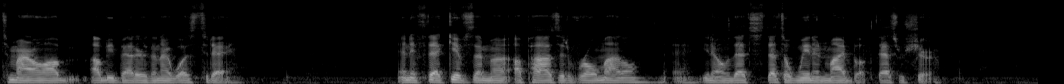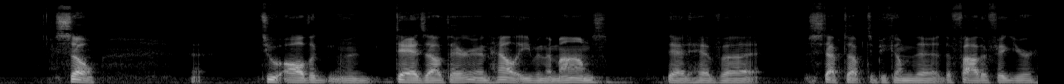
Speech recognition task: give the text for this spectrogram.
Tomorrow I'll I'll be better than I was today. And if that gives them a, a positive role model, eh, you know, that's that's a win in my book. That's for sure. So to all the uh, dads out there, and hell, even the moms that have uh, stepped up to become the, the father figure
